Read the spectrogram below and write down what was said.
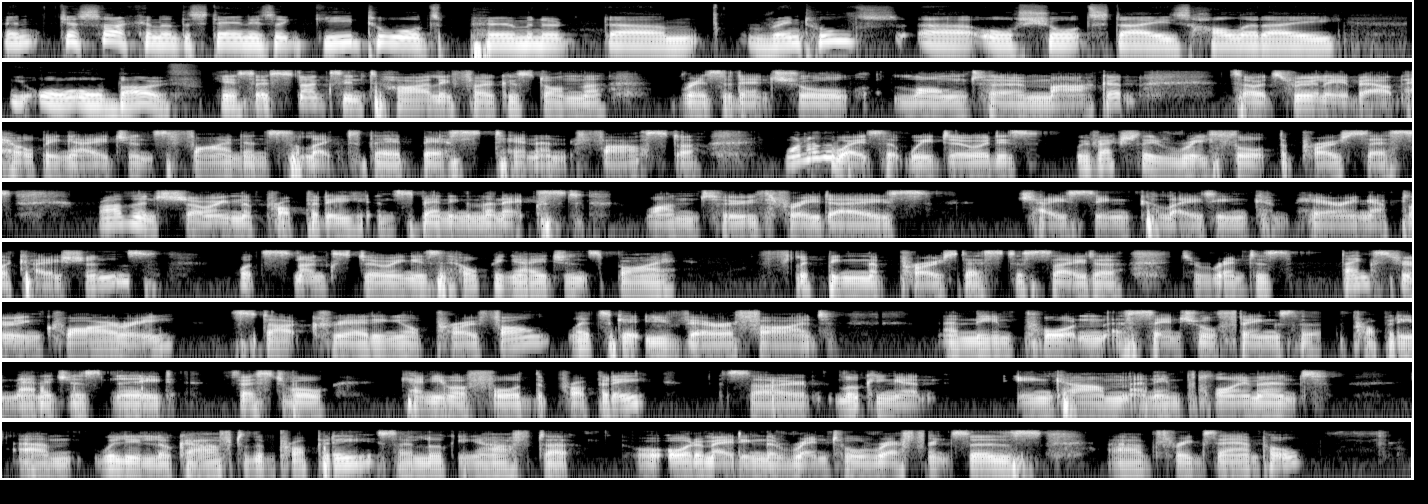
And just so I can understand, is it geared towards permanent um, rentals uh, or short stays, holiday or, or both? Yeah, so Snug's entirely focused on the residential long term market. So it's really about helping agents find and select their best tenant faster. One of the ways that we do it is we've actually rethought the process. Rather than showing the property and spending the next one, two, three days chasing, collating, comparing applications, what Snug's doing is helping agents by flipping the process to say to, to renters, thanks for your inquiry, start creating your profile, let's get you verified. And the important essential things that property managers need. First of all, can you afford the property? So, looking at income and employment, um, will you look after the property? So, looking after or automating the rental references, uh, for example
